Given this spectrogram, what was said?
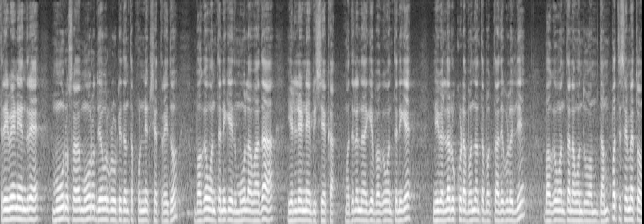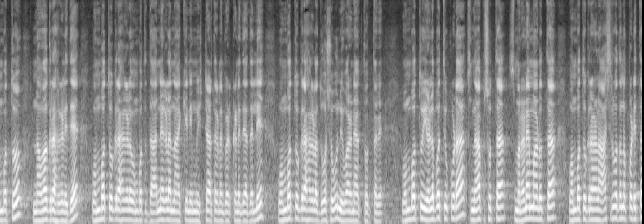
ತ್ರಿವೇಣಿ ಅಂದರೆ ಮೂರು ಸ, ಮೂರು ದೇವರುಗಳು ಹುಟ್ಟಿದಂಥ ಪುಣ್ಯಕ್ಷೇತ್ರ ಇದು. ಭಗವಂತನಿಗೆ ಇದು ಮೂಲವಾದ ಎಳ್ಳೆಣ್ಣೆ ಅಭಿಷೇಕ. ಮೊದಲನೇದಾಗಿ ಭಗವಂತನಿಗೆ ನೀವೆಲ್ಲರೂ ಕೂಡ ಬಂದಂಥ ಭಕ್ತಾದಿಗಳು ಇಲ್ಲಿ. ಭಗವಂತನ ಒಂದು ದಂಪತಿ ಸಮೇತ ಒಂಬತ್ತು ನವಗ್ರಹಗಳಿದೆ. ಒಂಬತ್ತು ಗ್ರಹಗಳ ಒಂಬತ್ತು ಧಾನ್ಯಗಳನ್ನು ಹಾಕಿ ನಿಮ್ಮ ಇಷ್ಟಾರ್ಥಗಳನ್ನ ಬೇಡ್ಕೊಂಡಿದೆ. ಅದರಲ್ಲಿ ಒಂಬತ್ತು ಗ್ರಹಗಳ ದೋಷವು ನಿವಾರಣೆ ಆಗ್ತಾ ಹೋಗ್ತವೆ. ಒಂಬತ್ತು ಎಳಬತ್ತಿ ಕೂಡ ಸ್ನಾಪಿಸುತ್ತಾ, ಸ್ಮರಣೆ ಮಾಡುತ್ತಾ, ಒಂಬತ್ತು ಗ್ರಹಗಳ ಆಶೀರ್ವಾದನ ಪಡಿತಾ,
